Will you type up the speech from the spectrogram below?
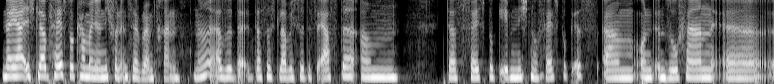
naja, ich glaube, Facebook kann man ja nicht von Instagram trennen. Ne? Also das ist, glaube ich, so das Erste, ähm, dass Facebook eben nicht nur Facebook ist. Ähm, und insofern äh,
